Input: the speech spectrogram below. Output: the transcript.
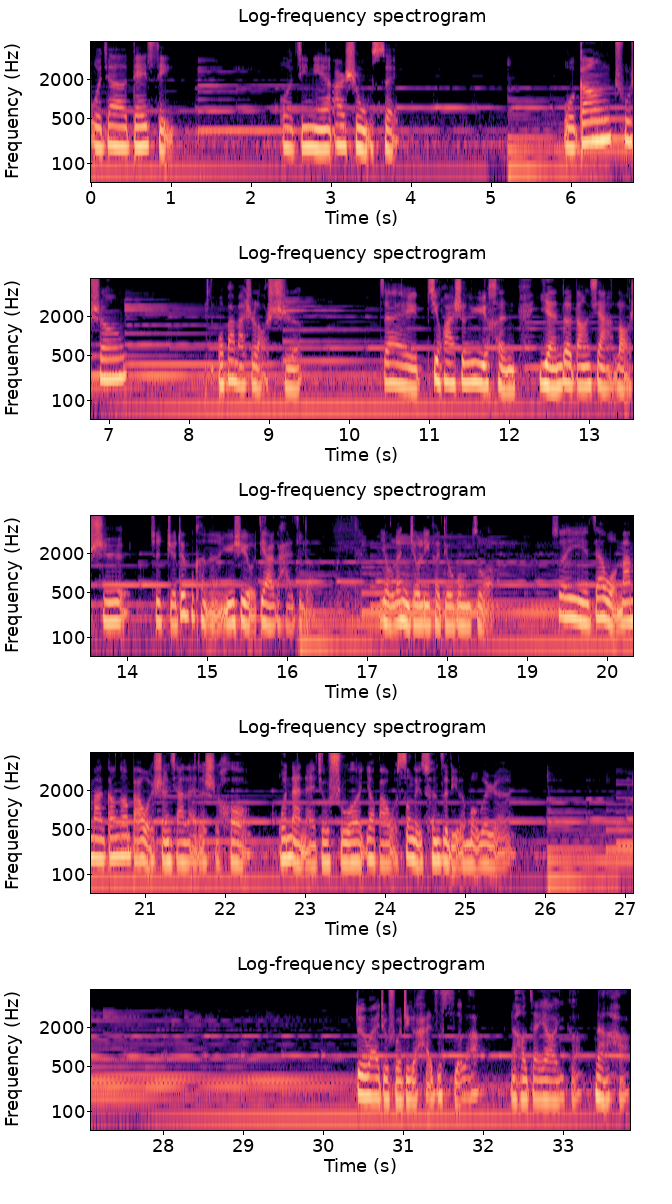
我叫 Daisy，我今年二十五岁。我刚出生，我爸爸是老师，在计划生育很严的当下，老师是绝对不可能允许有第二个孩子的，有了你就立刻丢工作。所以在我妈妈刚刚把我生下来的时候，我奶奶就说要把我送给村子里的某个人。对外就说这个孩子死了，然后再要一个男孩。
